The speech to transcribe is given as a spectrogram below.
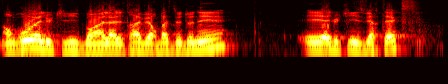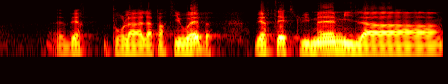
En gros, elle utilise, bon, elle a le driver base de données et elle utilise Vertex euh, pour la, partie web. Vertex lui-même, il a,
